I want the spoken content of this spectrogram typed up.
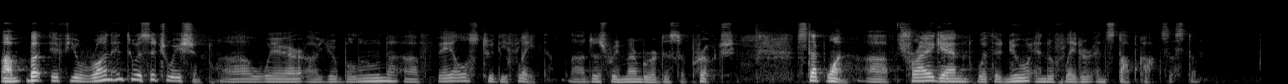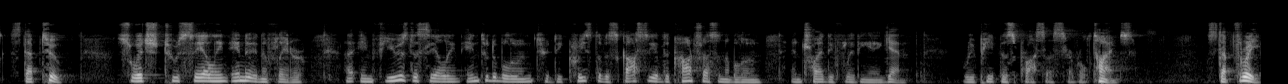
Um, but if you run into a situation uh, where uh, your balloon uh, fails to deflate, uh, just remember this approach. Step one, uh, try again with a new endoflator and stopcock system. Step two, switch to saline in the inflator, uh, infuse the saline into the balloon to decrease the viscosity of the contrast in the balloon, and try deflating again. Repeat this process several times. Step three,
